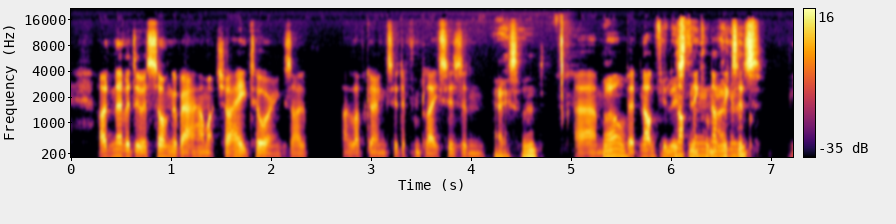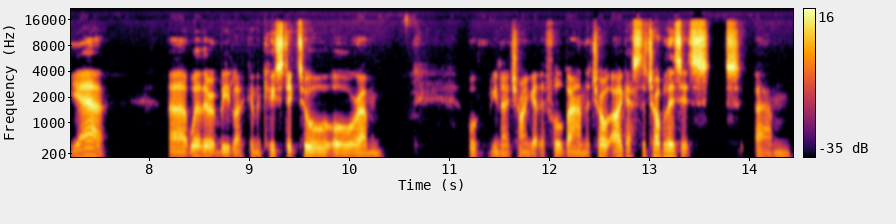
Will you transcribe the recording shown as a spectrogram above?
I'd never do a song about how much I hate touring because I I love going to different places and Excellent. um Well, but not if you're listening, nothing nothing promoters. yeah uh, whether it be like an acoustic tour or um or you know try and get the full band the trouble I guess the trouble is it's um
